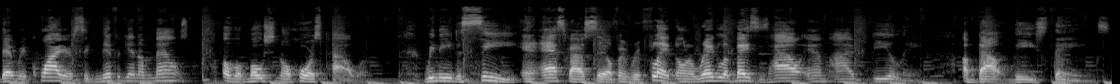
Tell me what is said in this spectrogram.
that require significant amounts of emotional horsepower. We need to see and ask ourselves and reflect on a regular basis how am I feeling about these things?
